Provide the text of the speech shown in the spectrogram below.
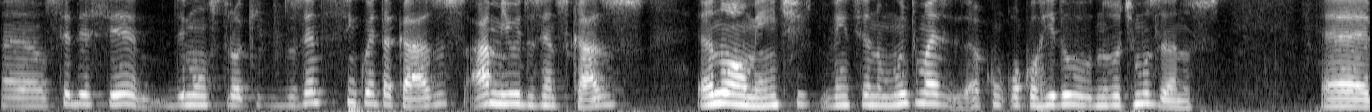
uh, o CDC demonstrou que 250 casos a 1.200 casos anualmente vem sendo muito mais ocorrido nos últimos anos. É,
